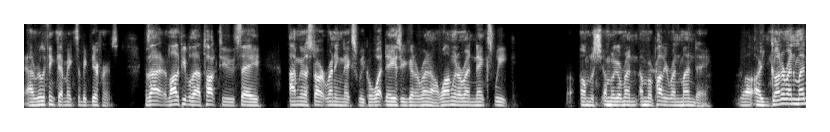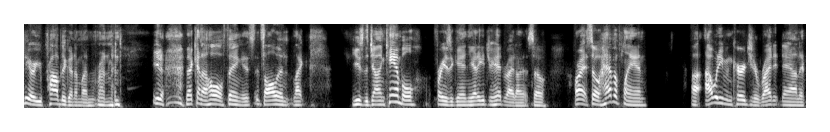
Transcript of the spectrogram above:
I really think that makes a big difference because a lot of people that I've talked to say I'm going to start running next week. Or what days are you going to run on? Well, I'm going to run next week. I'm going to I'm going to run. I'm going to probably run Monday. Well, are you going to run Monday or are you probably going to run, run Monday? you know that kind of whole thing is it's all in like use the John Campbell phrase again. You got to get your head right on it. So all right, so have a plan. Uh, I would even encourage you to write it down, if,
